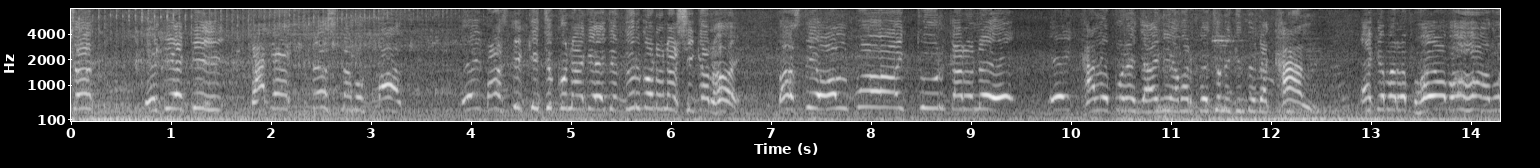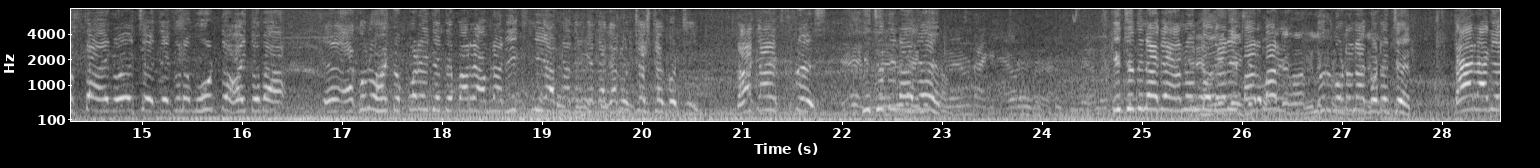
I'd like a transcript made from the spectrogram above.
দর্শক এটি একটি ঢাকা এক্সপ্রেস নামক বাস। এই বাসটি কিছুক্ষণ আগে এই যে দুর্ঘটনার শিকার হয়। বাসটি অল্প একটুর কারণে এই খালে পড়ে যায়নি, আমার পেছনে কিন্তু এটা খাল। একেবারে ভয়াবহ অবস্থায় রয়েছে, যে কোনো মুহূর্তে হয়তো বা এখনও হয়তো পড়ে যেতে পারে। আমরা রিস্ক নিয়ে আপনাদেরকে দেখানোর চেষ্টা করছি। ঢাকা এক্সপ্রেস কিছুদিন আগে কিছুদিন আগে আনন্দ গাড়ি বারবার দুর্ঘটনা ঘটেছে। তার আগে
